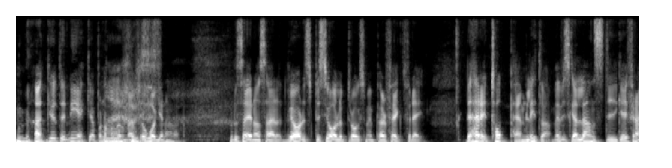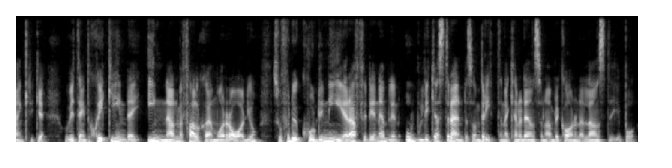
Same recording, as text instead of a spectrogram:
han kan ju inte neka på någon Nej, av de här precis. frågorna. Och då säger de så här vi har ett specialuppdrag som är perfekt för dig. Det här är topphemligt, va? men vi ska landstiga i Frankrike och vi tänkte skicka in dig innan med fallskärm och radio så får du koordinera för det är nämligen olika stränder som britterna, kanadensarna och amerikanerna landstiger på.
